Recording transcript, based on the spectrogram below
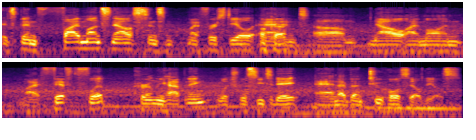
it's been five months now since my first deal, Okay. and um, now I'm on my fifth flip currently happening, which we'll see today, and I've done two wholesale deals.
